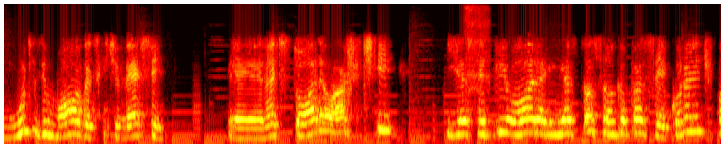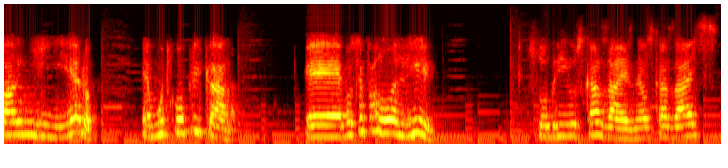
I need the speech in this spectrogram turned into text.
muitos imóveis que tivesse é, na história, eu acho que ia ser pior aí a situação que eu passei. Quando a gente fala em dinheiro, é muito complicado. É, você falou ali sobre os casais, né? Os casais,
